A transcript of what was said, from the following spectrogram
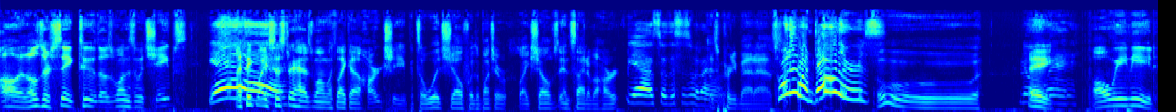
Oh, those are sick too. Those ones with shapes. Yeah. I think my sister has one with like a heart shape. It's a wood shelf with a bunch of like shelves inside of a heart. Yeah. So this is what I It's want. pretty badass. Twenty-one dollars. Ooh. No Hey. way. All we need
